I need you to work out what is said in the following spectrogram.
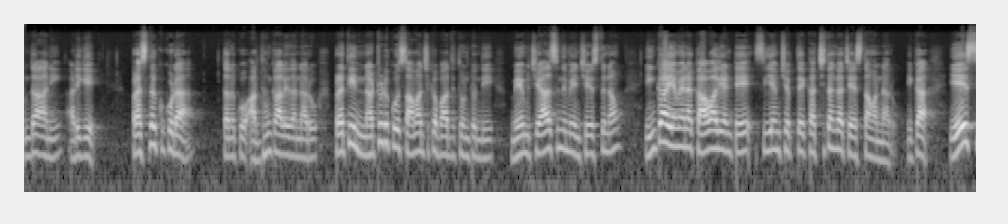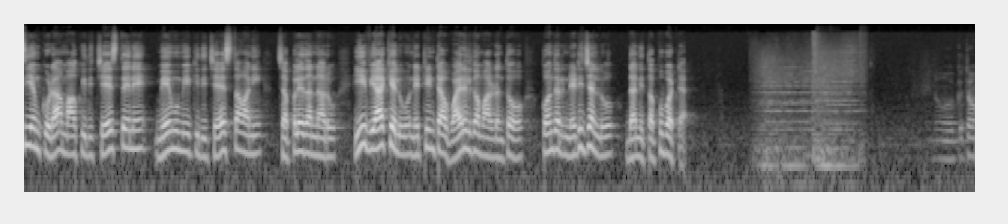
ఉందా అని అడిగే ప్రశ్నకు కూడా తనకు అర్థం కాలేదన్నారు. ప్రతి నటుడుకు సామాజిక బాధ్యత ఉంటుంది. మేము చేయాల్సింది మేము చేస్తున్నాం. ఇంకా ఏమైనా కావాలి అంటే సీఎం చెప్తే ఖచ్చితంగా చేస్తామన్నారు. ఇక ఏ సీఎం కూడా మాకు ఇది చేస్తేనే మేము మీకు ఇది చేస్తామని చెప్పలేదన్నారు. ఈ వ్యాఖ్యలు నెట్టింట వైరల్గా మారడంతో కొందరు నెటిజన్లు దాన్ని తప్పుబట్టారు. నేను క్రితం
